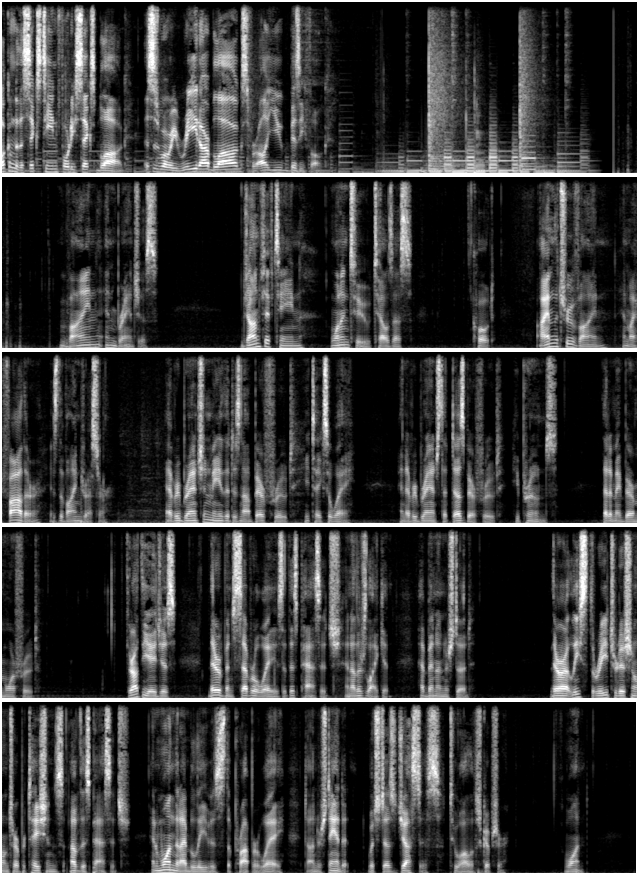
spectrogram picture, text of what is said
Welcome to the 1646 blog. This is where we read our blogs for all you busy folk. Vine and branches. John 15, 1 and 2 tells us, quote, I am the true vine, and my Father is the vine dresser. Every branch in me that does not bear fruit, he takes away, and every branch that does bear fruit, he prunes, that it may bear more fruit. Throughout the ages, there have been several ways that this passage, and others like it, have been understood. There are at least three traditional interpretations of this passage, and one that I believe is the proper way to understand it, which does justice to all of Scripture. 1.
